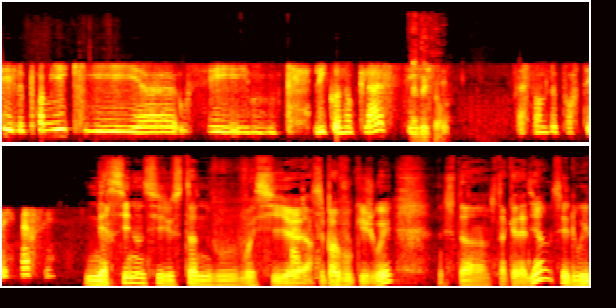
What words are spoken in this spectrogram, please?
c'est le premier qui est euh, où c'est hum, l'iconoclaste et ah, façon de le porter. Merci. Merci Nancy Houston. Vous voici. Euh, alors c'est pas vous qui jouez, c'est un, c'est un Canadien, c'est Louis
